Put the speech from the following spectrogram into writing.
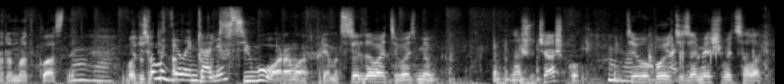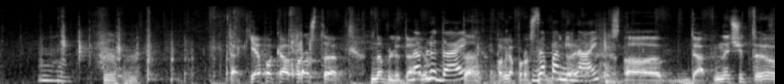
аромат классный. Вот Что мы делаем Тут далее? всего аромат прямо. Теперь всего. давайте возьмем нашу чашку, где вы будете замешивать салат. Так, я пока просто наблюдаю. Наблюдай. Так. Пока просто Запоминай. наблюдаю. А, да, значит, э,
